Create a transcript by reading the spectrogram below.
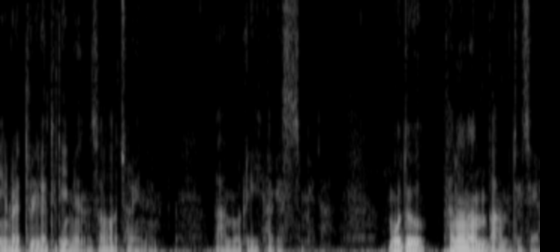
이 노래 들려드리면서 저희는 마무리하겠습니다. 모두 편안한 밤 되세요.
